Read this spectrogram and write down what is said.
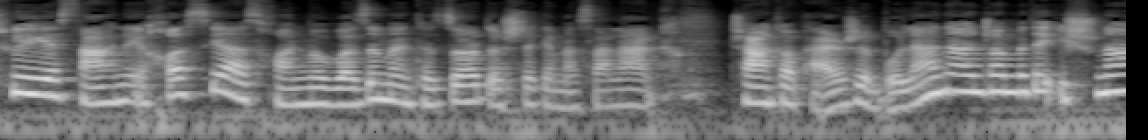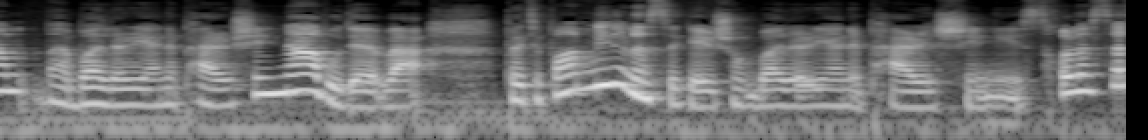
توی یه صحنه خاصی از خانم وازم انتظار داشته که مثلا چند تا پرش بلند انجام بده. ایشون هم بالرین پرشی نبوده و پتیپا هم می‌دونسته که ایشون بالرین پرشی نیست. خلاصه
